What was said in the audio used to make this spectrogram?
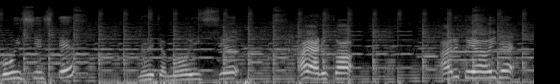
もう一周して。ナナちゃんもう一周。はい歩こう。歩くよおいで。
